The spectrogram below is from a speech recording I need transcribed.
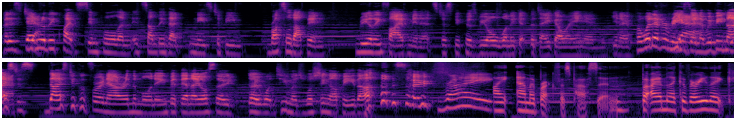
But it's generally quite simple and it's something that needs to be rustled up in really five minutes just because we all want to get the day going and you know for whatever reason Yeah, it would be nice yeah. to nice to cook for an hour in the morning but then i also don't want too much washing up either so Right. I am a breakfast person, but I am like a very like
